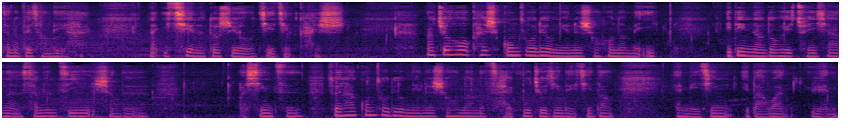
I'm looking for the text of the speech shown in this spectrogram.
真的非常厉害。那一切呢都是由节俭开始。那之后开始工作六年的时候呢，每一一定呢都会存下呢三分之一以上的薪资。所以他工作六年的时候呢，的财富就已经累积到哎美金一百万元。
